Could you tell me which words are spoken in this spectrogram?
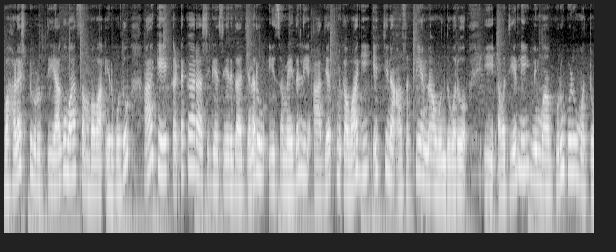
ಬಹಳಷ್ಟು ವೃತ್ತಿಯಾಗುವ ಸಂಭವ ಇರುವುದು. ಹಾಗೆ ಕಟಕ ರಾಶಿಗೆ ಸೇರಿದ ಜನರು ಈ ಸಮಯದಲ್ಲಿ ಆಧ್ಯಾತ್ಮಿಕವಾಗಿ ಹೆಚ್ಚಿನ ಆಸಕ್ತಿಯನ್ನು ಹೊಂದುವರು. ಈ ಅವಧಿಯಲ್ಲಿ ನಿಮ್ಮ ಗುರುಗಳು ಮತ್ತು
